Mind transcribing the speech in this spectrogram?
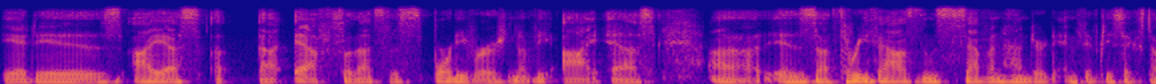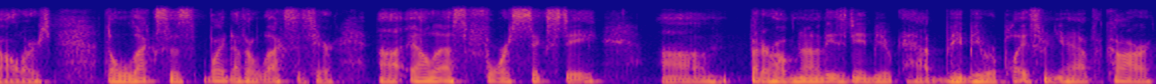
it is IS uh, uh, F, so that's the sporty version of the IS, uh, is uh, three thousand seven hundred and fifty six dollars. The Lexus, boy, another Lexus here, uh, LS four sixty. Um, better hope none of these need to be, have, be replaced when you have the car.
